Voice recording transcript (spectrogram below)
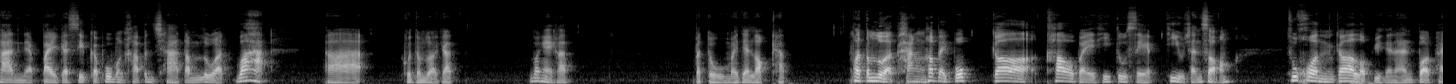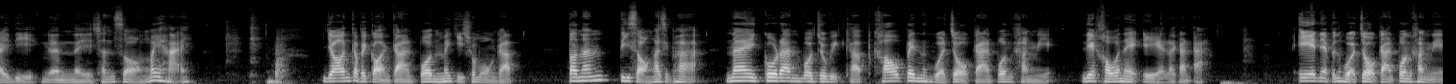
ฮันเนี่ยไปกระซิบกับผู้บังคับบัญชาตำรวจว่าอ่าคุณตำรวจครับ ว่าไงครับ ประตูไม่ได้ล็อกครับ พอตำรวจพังเข้าไปปุ๊บ ก็เข้าไปที่ตู้เซฟที่อยู่ชั้น2 ทุกคนก็หลบอยู่ในนั้นปลอดภัยดี เงินในชั้น2ไม่หาย ย้อนกลับไปก่อนการป้นไม่กี่ชั่วโมงครับ ตอนนั้นตีสองห้าสิบห้านายโกรันโบจวิกครับเขาเป็นหัวโจกการป้นครั้งนี้ เรียกเขาว่านายเอแล้วกันอะเอเนี่ยเป็นหัวโจกการป้นครั้งนี้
